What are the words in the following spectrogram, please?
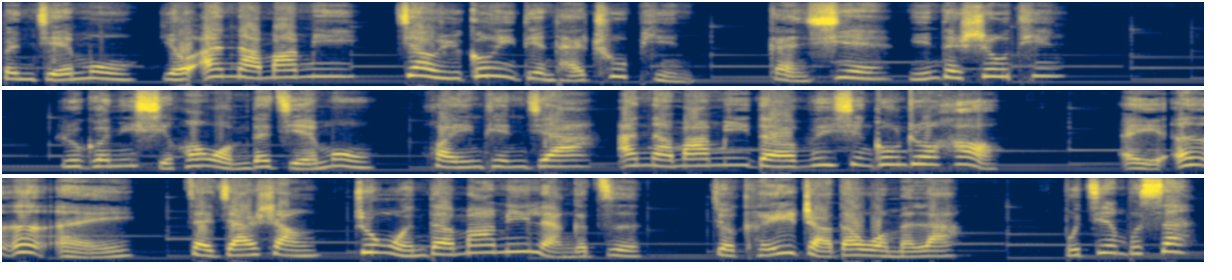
本节目由安娜妈咪教育公益电台出品，感谢您的收听。如果你喜欢我们的节目，欢迎添加安娜妈咪的微信公众号，a n n a，再加上中文的“妈咪”两个字，就可以找到我们啦。不见不散。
